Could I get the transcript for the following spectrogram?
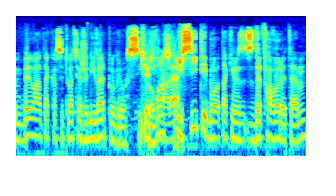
yy, była taka sytuacja, że Liverpool grał z City No właśnie. i City było takim z faworytem,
